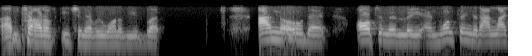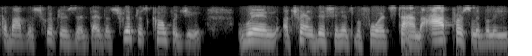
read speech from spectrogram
I'm proud of each and every one of you. But I know that ultimately, and one thing that I like about the scriptures is that the scriptures comfort you when a transition is before its time. I personally believe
